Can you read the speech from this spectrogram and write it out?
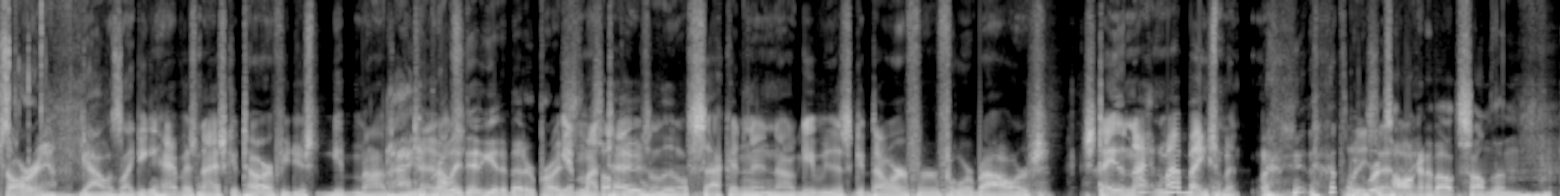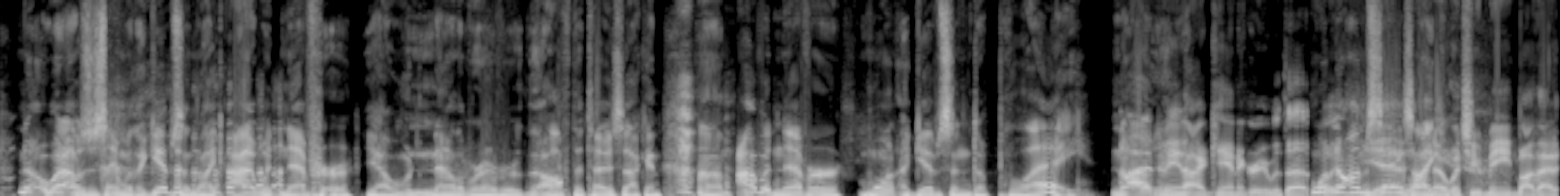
sorry. Guy was like, "You can have this nice guitar if you just give my Hey, toes. probably did get a better price. Give my toes people. a little sucking, and I'll give you this guitar for four dollars. Stay the night in my basement." That's what We he were talking about something. No, what I was just saying with the Gibson, like I would never. Yeah, now that we're over the, off the toe sucking, um, I would never want a Gibson to play. No, I mean, I can't agree with that. Well, no, I'm yes, saying, I know what you mean by that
